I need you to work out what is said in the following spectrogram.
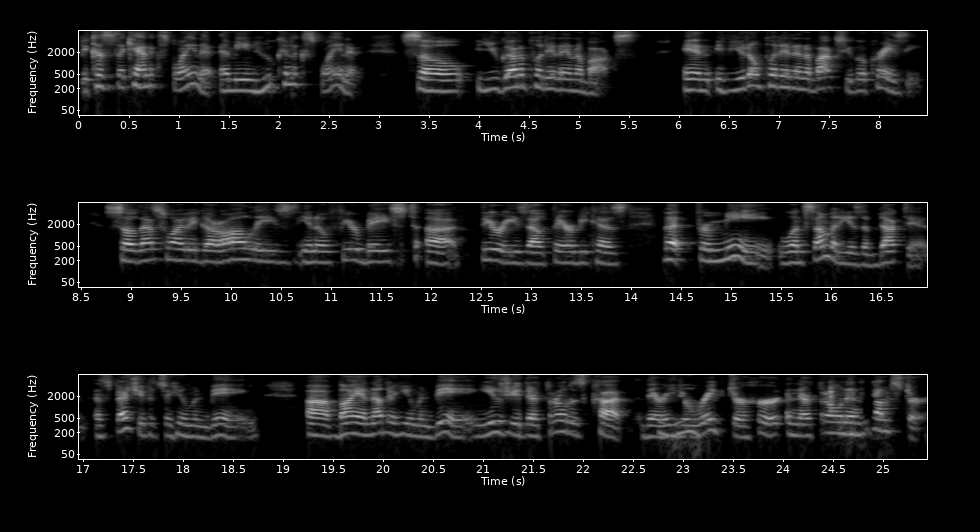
because they can't explain it. I mean, who can explain it? So you got to put it in a box. And if you don't put it in a box, you go crazy. So that's why we got all these, you know, fear-based uh, theories out there. Because, but for me, when somebody is abducted, especially if it's a human being, uh, by another human being, usually their throat is cut, they're either mm-hmm. raped or hurt, and they're thrown in a dumpster.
